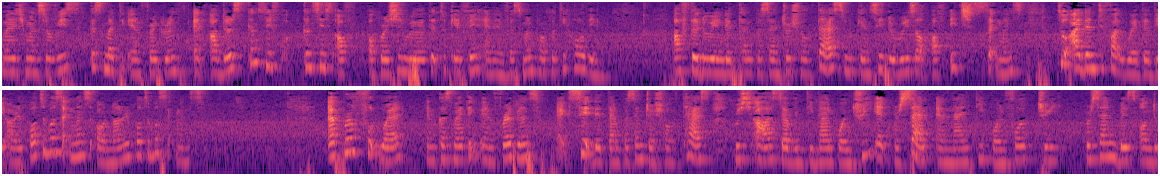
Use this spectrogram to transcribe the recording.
management service, cosmetic and fragrance, and others consist, of operation related to cafe and investment property holding. After doing the 10% threshold test, we can see the result of each segment to identify whether they are reportable segments or non-reportable segments. Apparel footwear and cosmetic and fragrance exceed the 10% threshold test, which are 79.38% and 90.43% based on the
